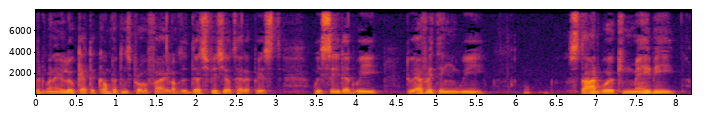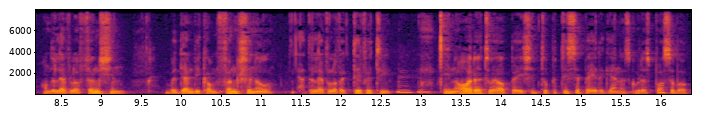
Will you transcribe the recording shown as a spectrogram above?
But when I look at the competence profile of the Dutch physiotherapist, we see that we do everything. We start working maybe on the level of function, but then become functional at the level of activity in order to help patients to participate again as good as possible.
